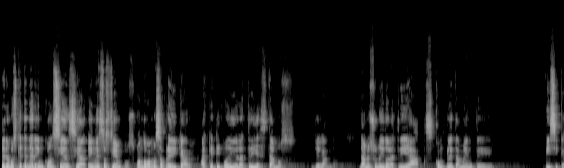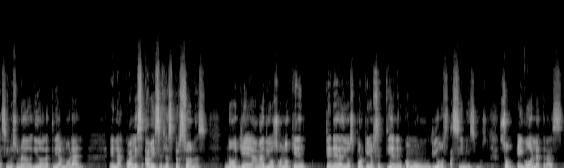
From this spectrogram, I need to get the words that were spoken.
tenemos que tener en conciencia en estos tiempos, cuando vamos a predicar, a qué tipo de idolatría estamos llegando. Danos una idolatría completamente física, sino es una idolatría moral, en las cuales a veces las personas no llegan a Dios o no quieren tener a Dios porque ellos se tienen como un Dios a sí mismos. Son ególatras,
